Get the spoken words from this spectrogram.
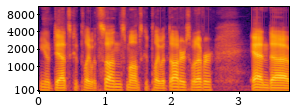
You know, dads could play with sons, moms could play with daughters, whatever. And uh,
